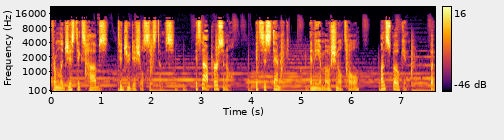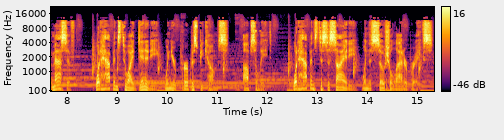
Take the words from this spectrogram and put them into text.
from logistics hubs to judicial systems. It's not personal, it's systemic. And the emotional toll? Unspoken, but massive. What happens to identity when your purpose becomes obsolete? What happens to society when the social ladder breaks?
